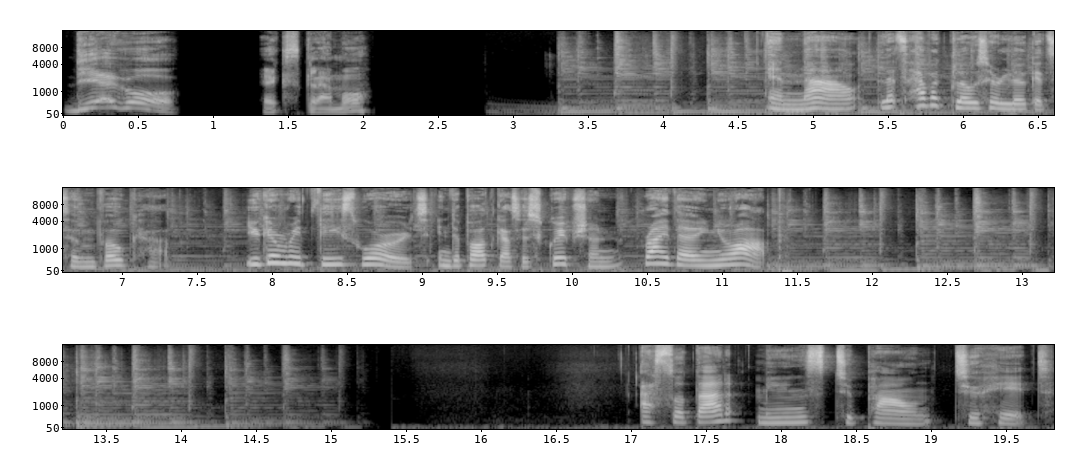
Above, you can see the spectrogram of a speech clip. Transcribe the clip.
¡Diego! exclamó. And now, let's have a closer look at some vocab. You can read these words in the podcast description right there in your app. Azotar means to pound, to hit.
